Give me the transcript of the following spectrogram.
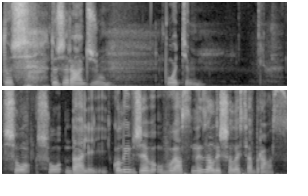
Тож, дуже раджу. Потім, що, що далі? Коли вже у вас не залишилось образ,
